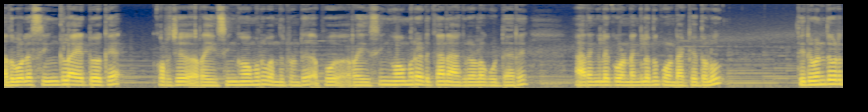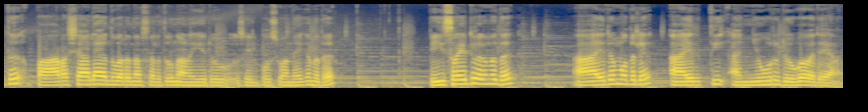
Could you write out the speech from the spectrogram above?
അതുപോലെ സിംഗിളായിട്ടും ഒക്കെ കുറച്ച് റേസിംഗ് ഹോമർ വന്നിട്ടുണ്ട്. അപ്പോൾ റേസിംഗ് ഹോമർ എടുക്കാൻ ആഗ്രഹമുള്ള കൂട്ടുകാർ ആരെങ്കിലുമൊക്കെ ഉണ്ടെങ്കിൽ ഒന്ന് കോൺടാക്ട് ചെയ്തോളൂ. തിരുവനന്തപുരത്ത് പാറശാല എന്ന് പറയുന്ന സ്ഥലത്തു നിന്നാണ് ഈ ഒരു സെയിൽ പോസ്റ്റ് വന്നേക്കുന്നത്. പീസ് റേറ്റ് വരുന്നത് ആയിരം മുതൽ ആയിരത്തി അഞ്ഞൂറ് രൂപ വരെയാണ്.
